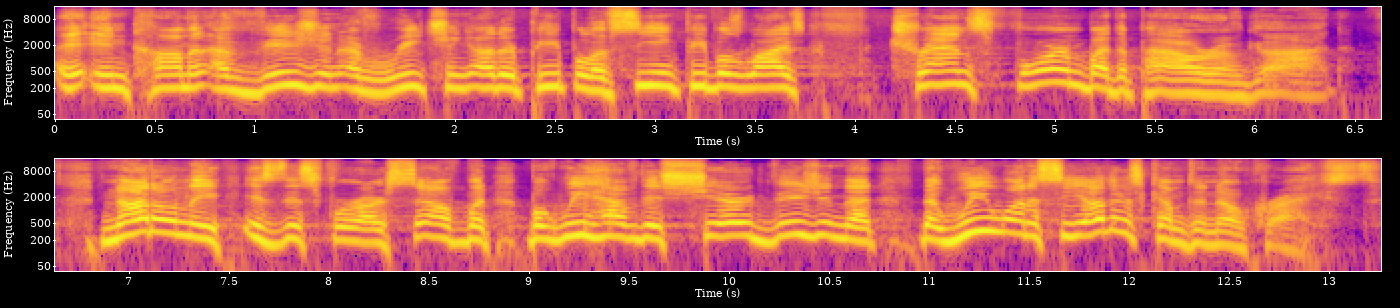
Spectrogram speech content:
in common a vision of reaching other people, of seeing people's lives transformed by the power of God. Not only is this for ourselves, but, but we have this shared vision that, that we want to see others come to know Christ.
